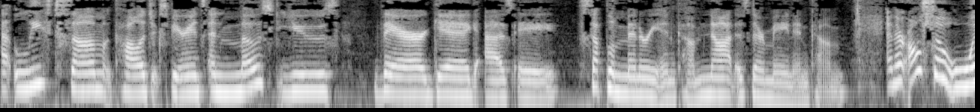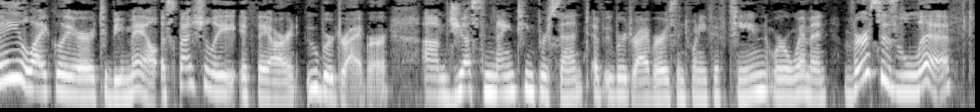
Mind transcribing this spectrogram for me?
at least some college experience and most use their gig as a supplementary income, not as their main income. And they're also way likelier to be male, especially if they are an Uber driver. Um, just 19% of Uber drivers in 2015 were women versus Lyft,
